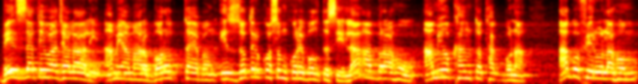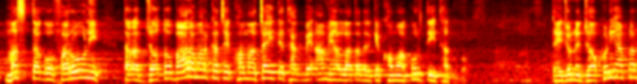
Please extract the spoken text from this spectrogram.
বেজ্জাতে ওয়া জালালি, আমি আমার বরত্ব এবং ইজ্জতের কসম করে বলতেছি, লা আব্রাহু, আমিও ক্ষান্ত থাকব না। আগো ফিরুল আহম মাস্তাগো ফারোনি তারা যতবার আমার কাছে ক্ষমা চাইতে থাকবে, আমি আল্লাহ তাদেরকে ক্ষমা করতেই থাকব। তো এই জন্য যখনই আপনার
